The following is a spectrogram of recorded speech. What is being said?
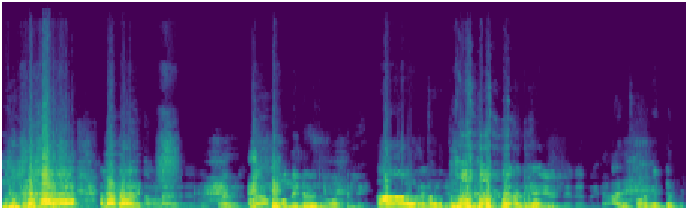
മൂന്ന് ഇന്റർവ്യൂ ഓർത്തില്ലേ? അൺഫോർഗറ്റബിൾ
